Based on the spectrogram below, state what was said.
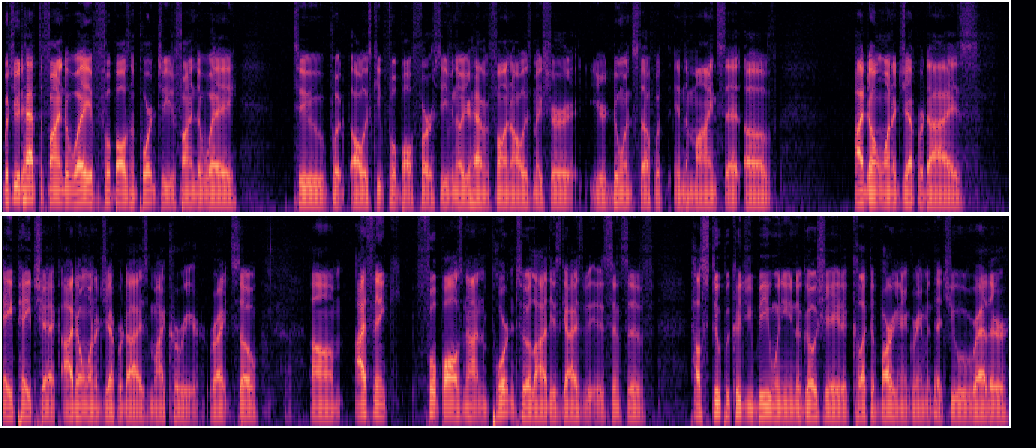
but you'd have to find a way if football is important to you to find a way to put always keep football first, even though you're having fun. Always make sure you're doing stuff with in the mindset of I don't want to jeopardize a paycheck. I don't want to jeopardize my career. Right, so um, I think football is not important to a lot of these guys sense of how stupid could you be when you negotiate a collective bargaining agreement that you would rather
